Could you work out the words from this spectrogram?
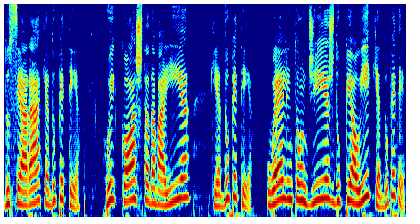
do Ceará, que é do PT. Rui Costa, da Bahia, que é do PT. Wellington Dias, do Piauí, que é do PT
